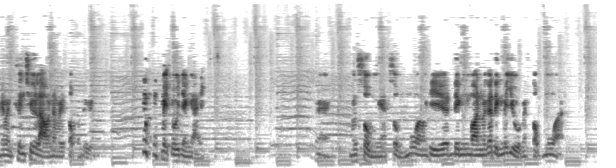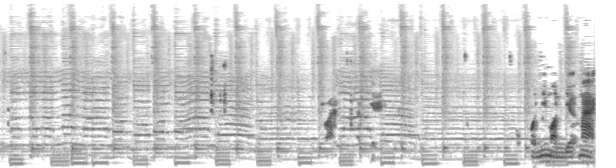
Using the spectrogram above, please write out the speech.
นี่มันขึ้นชื่อเรานะไปตกคนอื่น ไม่รู้ยังไงมันสุ่มไงสุ่มมั่วบางทีดึงมอนมันก็ดึงไม่อยู่มันตบมั่วว่ะโอเคคนนี่มอนเยอะมาก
